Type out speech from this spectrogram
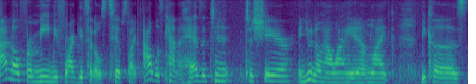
I know for me, before I get to those tips, like I was kind of hesitant to share, and you know how I am, Yeah. like because.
